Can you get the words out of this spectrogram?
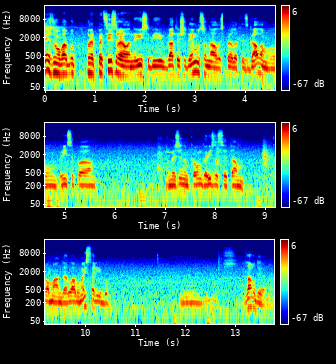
es domāju, varbūt pēc Izraēla ne visi bija gatavi šeit emocionāli spēlēt līdz galam. Un, principā, ja mēs zinām, ka Ungārija izlasīja tam komandu ar labu meistarību. Zaudēja. Nu,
